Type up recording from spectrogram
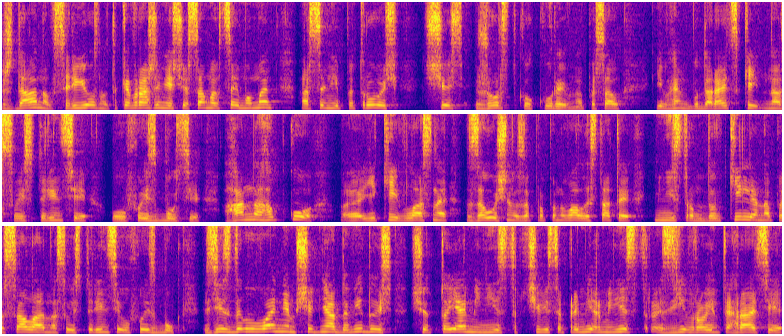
Жданов, серйозно, таке враження, що саме в цей момент Арсеній Петрович щось жорстко курив. Написав Євген Бударецький на своїй сторінці у Фейсбуці. Ганна Гапко, е, який власне заочно запропонували стати міністром довкілля, написала на своїй сторінці у Фейсбук. Зі здивуванням щодня довідуюсь, що то я міністр чи віце-прем'єр-міністр з євроінтеграції,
